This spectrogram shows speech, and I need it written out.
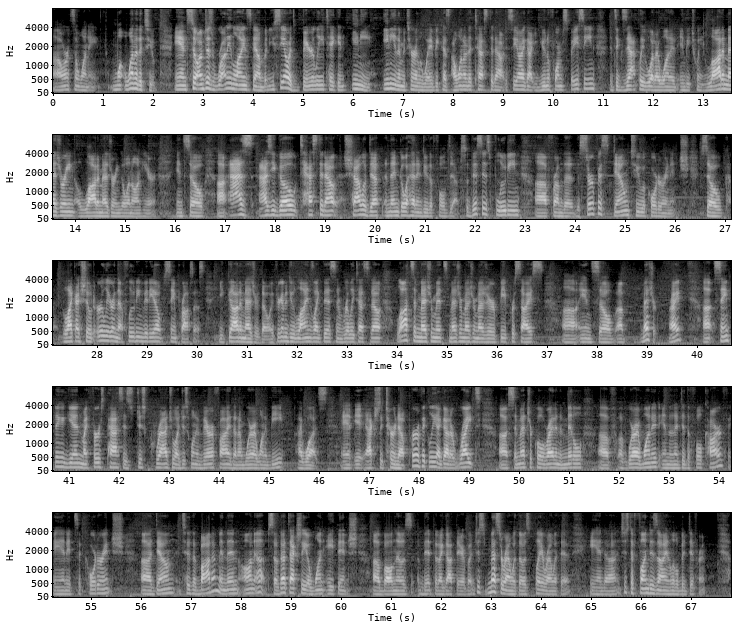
uh, or it's a 1 8th. One of the two. And so I'm just running lines down, but you see how it's barely taken any any of the material away because I wanted to test it out. You see how I got uniform spacing? It's exactly what I wanted in between. A lot of measuring, a lot of measuring going on here. And so uh, as, as you go, test it out, shallow depth, and then go ahead and do the full depth. So this is fluting uh, from the, the surface down to a quarter of an inch. So like I showed earlier in that fluting video, same process. You gotta measure though. If you're gonna do lines like this and really test it out, lots of measurements, measure, measure, measure, be precise. Uh, and so uh, measure, right? Uh, same thing again, my first pass is just gradual. I just wanna verify that I'm where I wanna be. I was. And it actually turned out perfectly. I got it right, uh, symmetrical, right in the middle of, of where I wanted. And then I did the full carve and it's a quarter inch uh, down to the bottom and then on up. So that's actually a 1 8 inch uh, ball nose bit that I got there. But just mess around with those, play around with it. And uh, just a fun design, a little bit different.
